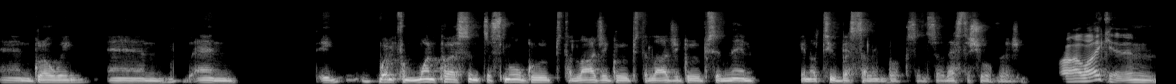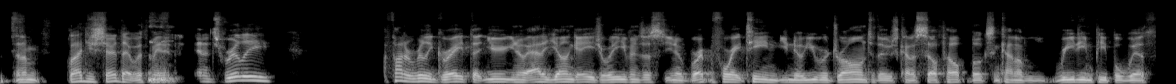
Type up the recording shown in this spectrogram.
and growing and and it went from one person to small groups to larger groups to larger groups and then you know two best-selling books and so that's the short version well, i like it and and i'm glad you shared that with me mm-hmm. and it's really I find it really great that you, you know, at a young age or even just, you know, right before 18, you know, you were drawn to those kind of self-help books and kind of reading people with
